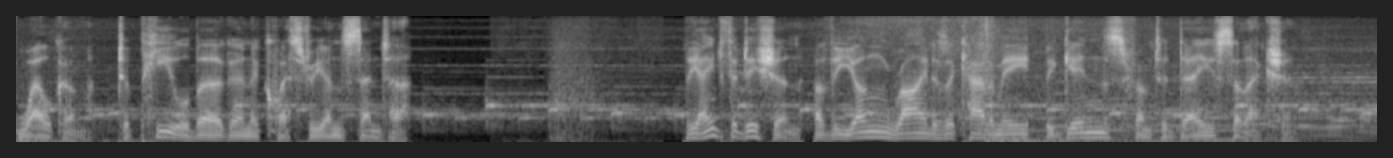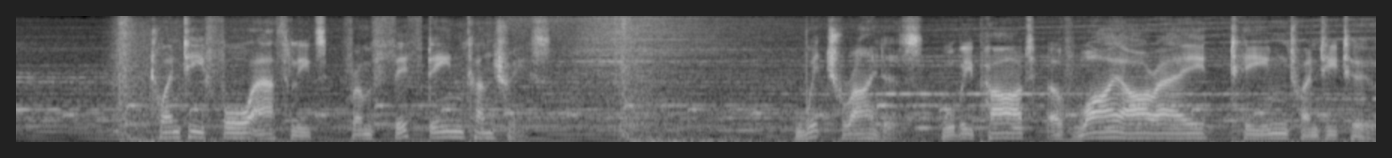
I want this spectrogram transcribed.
Welcome to Peelbergen Equestrian Centre. The 8th edition of the Young Riders Academy begins from today's selection. 24 athletes from 15 countries. Which riders will be part of YRA Team 22?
